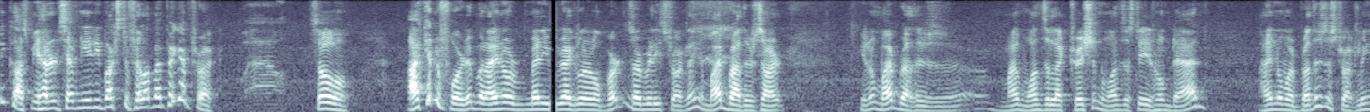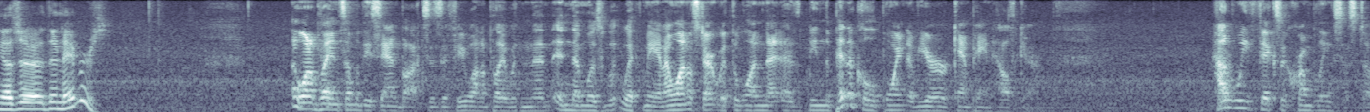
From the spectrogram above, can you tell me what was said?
It cost me 170, 80 bucks to fill up my pickup truck. Wow. So I can afford it, but I know many regular Albertans are really struggling, and my brothers aren't. You know, my brothers, uh, my one's an electrician, one's a stay-at-home dad. I know my brothers are struggling as are their neighbors. I want to play in some of these sandboxes if you want to play with them, in them was with, with me, and I want to start with the one that has been the pinnacle point of your campaign, healthcare. How do we fix a crumbling system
